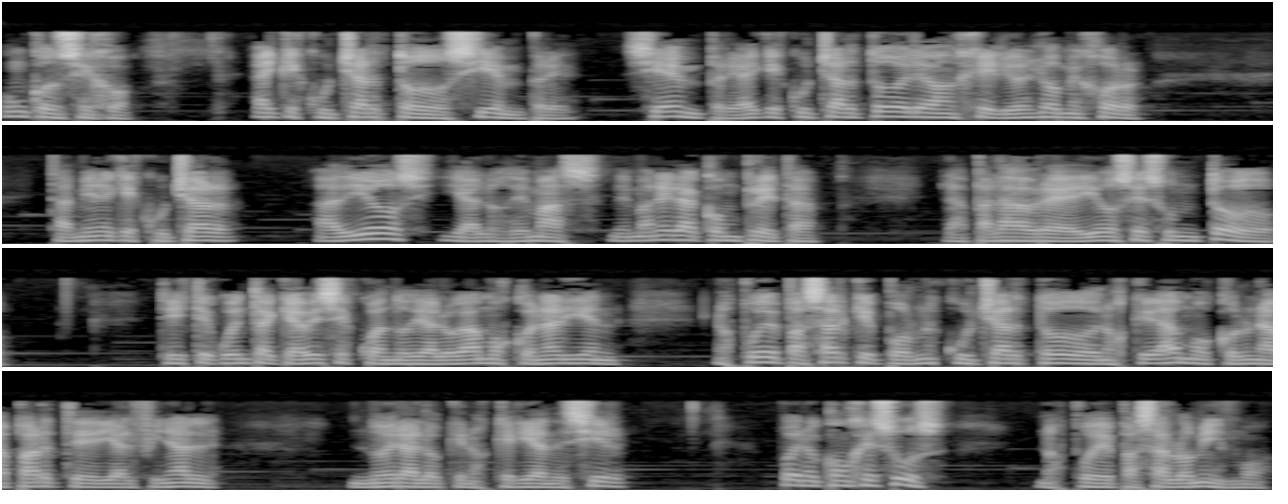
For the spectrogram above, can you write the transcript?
Un consejo, hay que escuchar todo siempre, siempre, hay que escuchar todo el Evangelio, es lo mejor. También hay que escuchar a Dios y a los demás, de manera completa. La palabra de Dios es un todo. ¿Te diste cuenta que a veces cuando dialogamos con alguien nos puede pasar que por no escuchar todo nos quedamos con una parte y al final no era lo que nos querían decir? Bueno, con Jesús nos puede pasar lo mismo.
